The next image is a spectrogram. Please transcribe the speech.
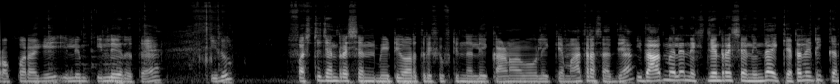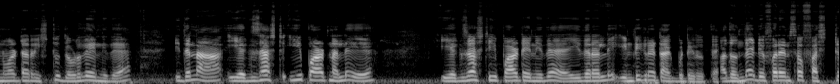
ಪ್ರಾಪರ್ ಆಗಿ ಇಲ್ಲಿ ಇಲ್ಲಿ ಇರುತ್ತೆ. ಇದು ಫಸ್ಟ್ ಜನರೇಷನ್ ಆರ್ ತ್ರೀ ಫಿಫ್ಟಿನಲ್ಲಿ ಕಾಣಲಿಕ್ಕೆ ಮಾತ್ರ ಸಾಧ್ಯ. ಇದಾದ್ಮೇಲೆ ನೆಕ್ಸ್ಟ್ ಜನರೇಷನ್ ಇಂದ ಕೆಟಾಲಿಟಿಕ್ ಕನ್ವರ್ಟರ್ ಇಷ್ಟು ದೊಡ್ಡದೇನಿದೆ ಇದನ್ನ ಈ ಎಕ್ಸಾಸ್ಟ್ ಈ ಪಾರ್ಟ್ನಲ್ಲಿ, ಈ ಎಕ್ಸಾಸ್ಟ್ ಈ ಪಾರ್ಟ್ ಏನಿದೆ, ಇದರಲ್ಲಿ ಇಂಟಿಗ್ರೇಟ್ ಆಗಿಬಿಟ್ಟಿರುತ್ತೆ. ಅದೊಂದೇ ಡಿಫರೆನ್ಸ್ ಫಸ್ಟ್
